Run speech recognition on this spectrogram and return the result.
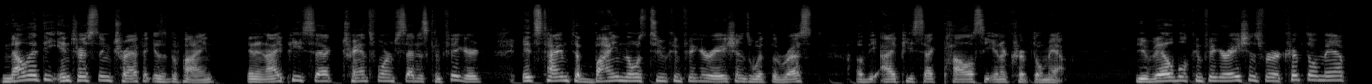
Now that the interesting traffic is defined and an IPsec transform set is configured, it's time to bind those two configurations with the rest of the IPsec policy in a crypto map. The available configurations for a crypto map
